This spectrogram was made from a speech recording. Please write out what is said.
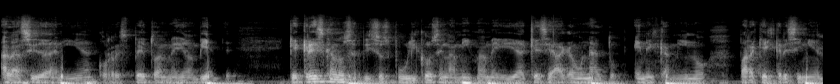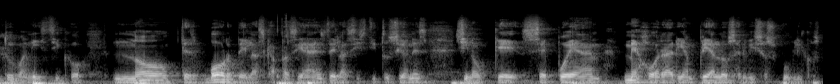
a la ciudadanía, con respeto al medio ambiente que crezcan los servicios públicos en la misma medida, que se haga un alto en el camino para que el crecimiento urbanístico no desborde las capacidades de las instituciones, sino que se puedan mejorar y ampliar los servicios públicos.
